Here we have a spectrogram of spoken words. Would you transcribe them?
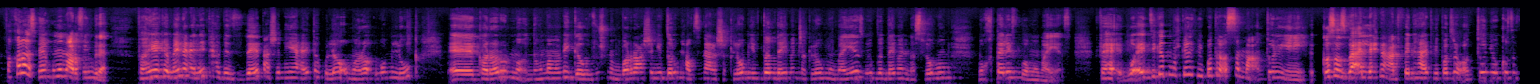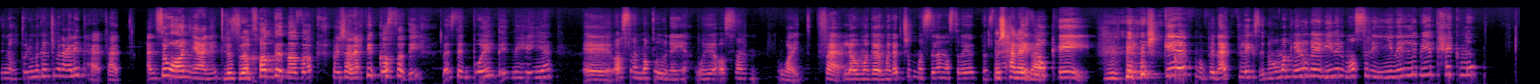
فخلاص هم معروفين بده. فهي كمان عيلتها بالذات عشان هي عيلتها كلها أمراء وملوك آه قرروا إن هم ما بيتجوزوش من بره عشان يفضلوا محافظين على شكلهم يفضل دايما شكلهم مميز ويفضل دايما نسلهم مختلف ومميز. فه... ودي كانت مشكلة كليوباترا أصلا مع أنطونيو. يعني القصص بقى اللي إحنا عارفينها كليوباترا وأنطونيو قصه إن أنطونيو ما كانش من عيلتها ف and so on يعني بالظبط. بغض النظر مش هنحكي القصة دي. بس ال point إن هي آه، أصلا مقدونية وهي أصلا white فلو ما جا- ما جاتش ممثلة مصرية تمثلها مش هنزعل. okay المشكلة في نتفليكس إن هم كانوا جايبين المصريين اللي بيتحكموا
